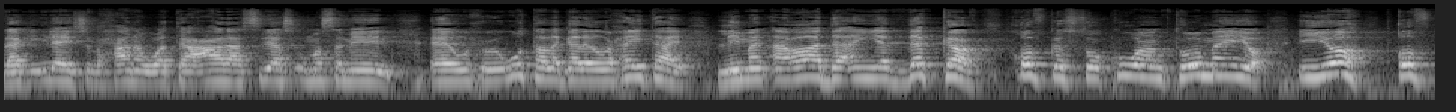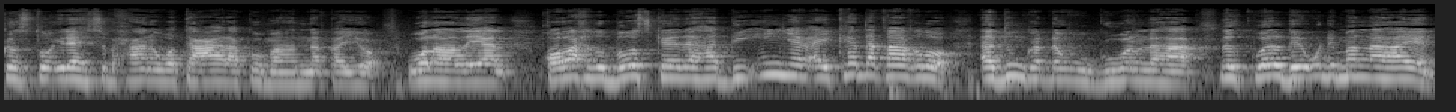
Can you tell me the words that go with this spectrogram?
Laakiin ilaahi subxaanahu wa tacaala sidaas uma sameynin ee wuxuu ugu talagalay waxay tahay liman أراد أن يذكر qof kastoo kuwaan toomayo iyo qof kastoo ilaahay subxaanahu wa tacaala ku mahadnaqayo. Walaalayaal qoraxdu booskeeda haddii in yar ay ka dhaqaaqdo adduunka dhan wuu guban lahaa. Dadku weel bay u dhiman lahaayeen.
